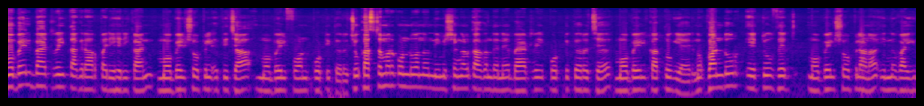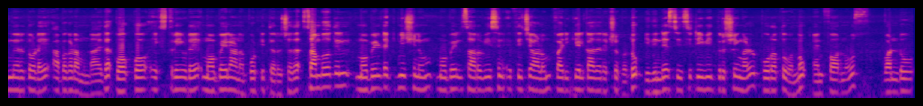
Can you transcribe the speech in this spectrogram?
Mobile battery തകരാർ പരിഹരിക്കാൻ mobile ഷോപ്പിൽ എത്തിച്ച മൊബൈൽ ഫോൺ പൊട്ടിത്തെറിച്ചു. കസ്റ്റമർ കൊണ്ടുവന്ന നിമിഷങ്ങൾക്കകം തന്നെ ബാറ്ററി പൊട്ടിത്തെറിച്ച് mobile കത്തുകയായിരുന്നു. Wandoor A to Z mobile ഷോപ്പിലാണ് ഇന്ന് വൈകുന്നേരത്തോടെ അപകടമുണ്ടായത്. പോക്കോ എക്സ് ത്രീയുടെ മൊബൈലാണ് പൊട്ടിത്തെറിച്ചത്. സംഭവത്തിൽ മൊബൈൽ ടെക്നീഷ്യനും മൊബൈൽ സർവീസിന് എത്തിച്ച പരിക്കേൽക്കാതെ രക്ഷപ്പെട്ടു. ഇതിന്റെ സിസിടിവി ദൃശ്യങ്ങൾ പുറത്തുവന്നു. N four news Wandoor.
